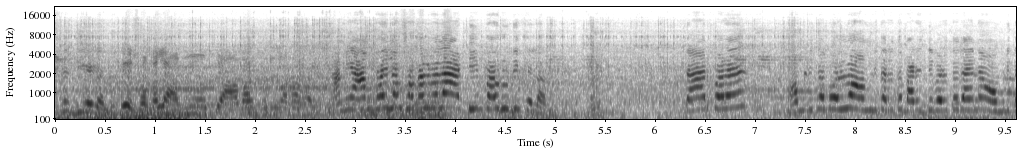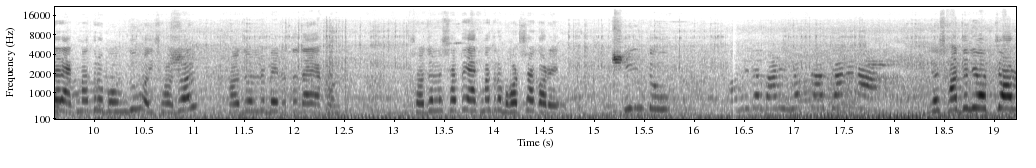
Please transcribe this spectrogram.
এসে দিয়ে গেল। সকালে আমি হচ্ছে আমার আমি আম খাইলাম সকালবেলা আর ডিম পাউরুটি খেলাম। তারপরে অমৃতা বলল অমৃতার তো বাড়িতে বেরোতে দেয় না অমৃতার একমাত্র বন্ধু ওই সজল। সজল বেরোতে দেয় এখন। সজলের সাথে একমাত্র ভরসা করে। কিন্তু অমৃতার বাড়ির লোক তার জানে না যে সজলি হচ্ছে ওর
